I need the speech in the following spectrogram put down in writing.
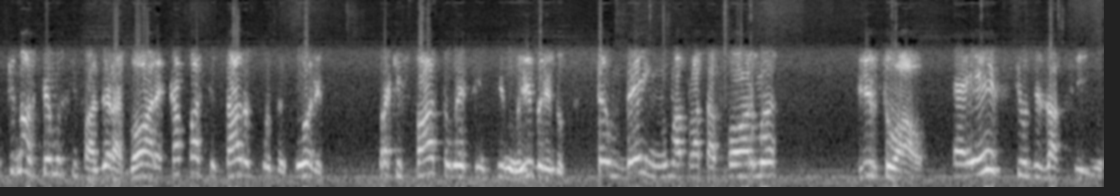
O que nós temos que fazer agora é capacitar os professores para que façam esse ensino híbrido também numa plataforma virtual. É esse o desafio.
